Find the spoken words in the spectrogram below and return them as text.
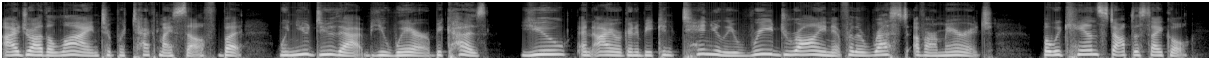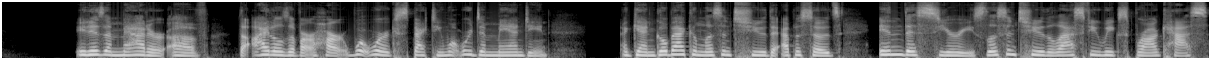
I draw the line to protect myself. But when you do that, beware because you and I are going to be continually redrawing it for the rest of our marriage, but we can stop the cycle. It is a matter of the idols of our heart, what we're expecting, what we're demanding. Again, go back and listen to the episodes in this series. Listen to the last few weeks' broadcasts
